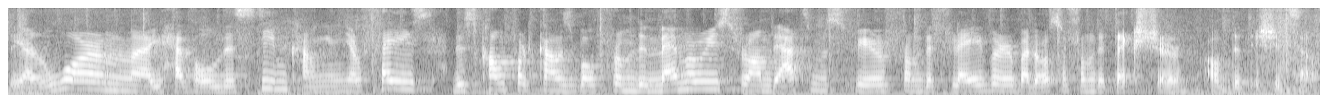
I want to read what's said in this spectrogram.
They are warm, uh, you have all the steam coming in your face. This comfort comes both from the memories, from the atmosphere, from the flavor, but also from the texture of the dish itself.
